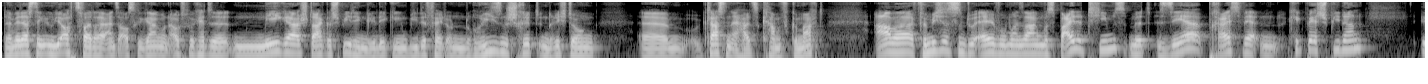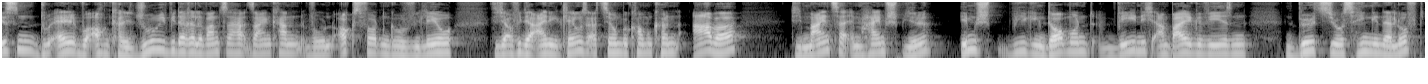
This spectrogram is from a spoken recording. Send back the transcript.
dann wäre das Ding irgendwie auch 2-3-1 ausgegangen und Augsburg hätte ein mega starkes Spiel hingelegt gegen Bielefeld und einen Riesenschritt in Richtung ähm, Klassenerhaltskampf gemacht. Aber für mich ist es ein Duell, wo man sagen muss, beide Teams mit sehr preiswerten Kickbase-Spielern ist ein Duell, wo auch ein Caligiuri wieder relevant sein kann, wo ein Oxford, ein Govileo sich auch wieder einige Klärungsaktionen bekommen können. Aber die Mainzer im Heimspiel, im Spiel gegen Dortmund, wenig am Ball gewesen. Ein Bözius hing in der Luft.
